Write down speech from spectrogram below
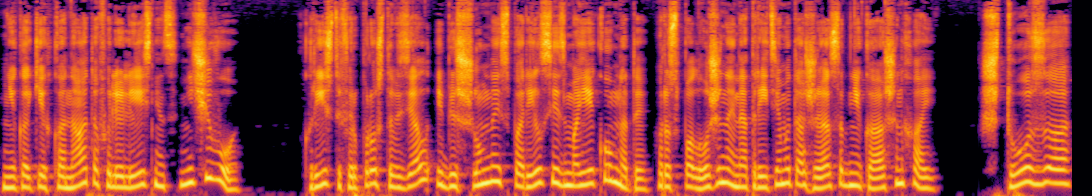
Никаких канатов или лестниц, ничего. Кристофер просто взял и бесшумно испарился из моей комнаты, расположенной на третьем этаже особняка Шанхай. «Что за...»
